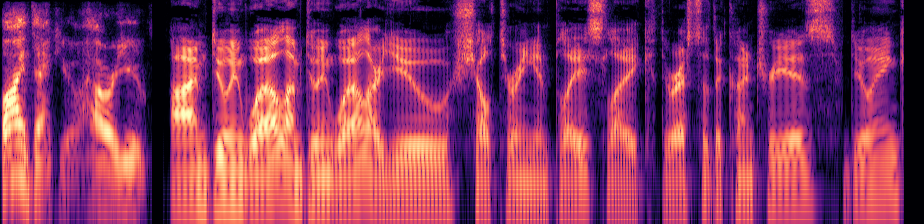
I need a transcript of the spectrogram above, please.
Fine, thank you. How are you? I'm doing well. I'm doing well. Are you sheltering in place like the rest of the country is doing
